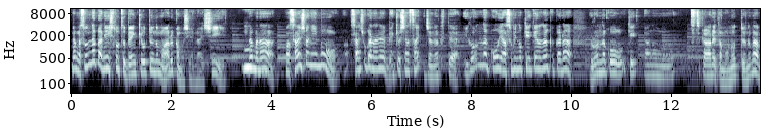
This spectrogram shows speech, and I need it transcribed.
うん、なんかその中に一つ勉強っていうのもあるかもしれないし、だから、まあ、最初にもう最初からね勉強しなさいじゃなくていろんなこう遊びの経験の中からいろんなこうけあの培われたものっていうのが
